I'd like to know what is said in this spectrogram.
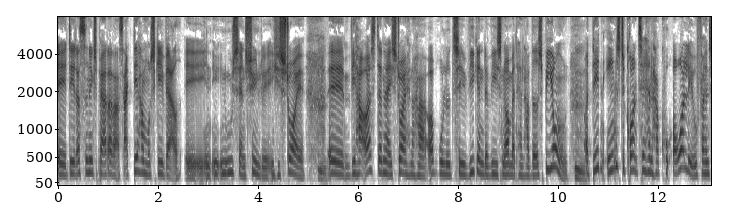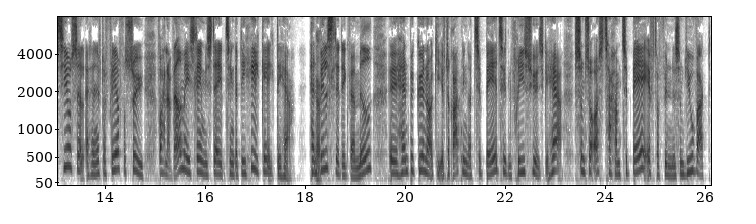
Øh, det er der siden eksperter, der har sagt, det har måske været øh, en, en usandsynlig historie. Mm. Øh, vi har også den her historie, han har oprullet til Weekendavisen om, at han har været spion. Mm. Og det er den eneste grund til, at han har kunne overleve, for han siger jo selv, at han efter flere forsøg, hvor han har været med i islamisk stat, tænker, det er helt galt det her. Han ja. vil slet ikke være med. Øh, han begynder at give efterretninger tilbage til den frie syriske her, som så også tager ham tilbage efterfølgende som livvagt.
